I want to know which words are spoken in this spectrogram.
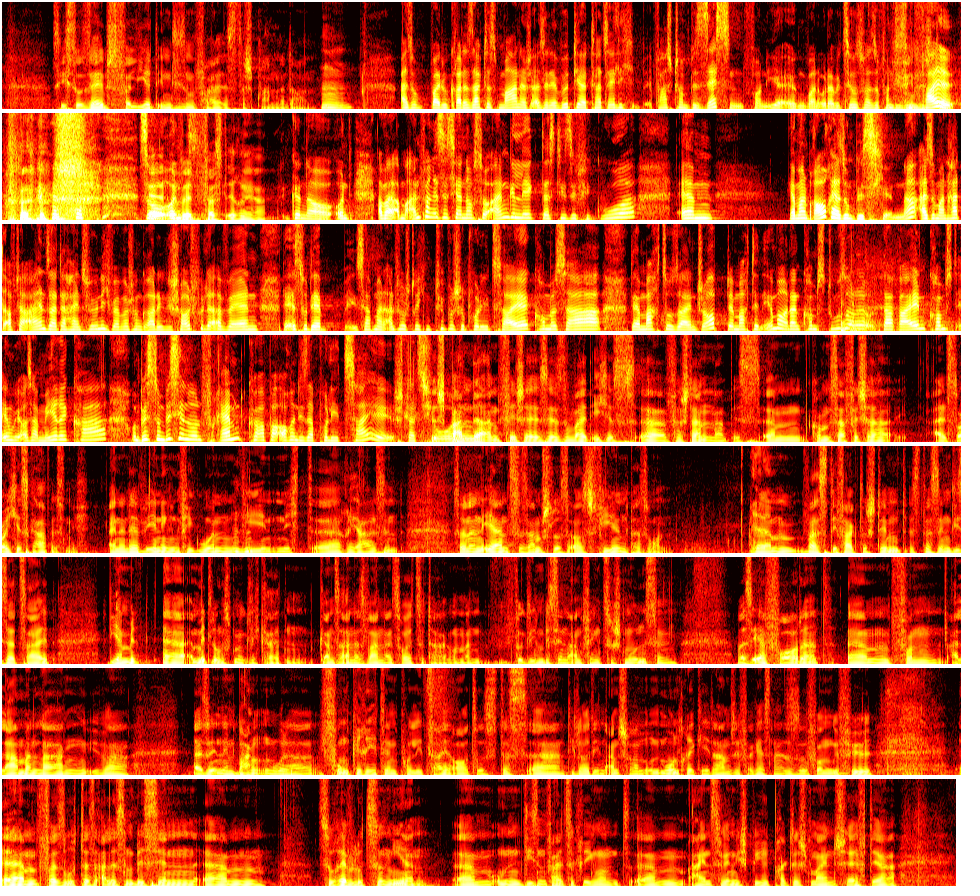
sich so selbst verliert in diesem Fall, ist das Spannende daran. Hm. Also, weil du gerade sagtest, manisch, also der wird ja tatsächlich fast schon besessen von ihr irgendwann oder beziehungsweise von diesem Fall. So, er und wird fast irre, ja. genau. Und, aber am Anfang ist es ja noch so angelegt, dass diese Figur, ähm, ja, man braucht ja so ein bisschen. Ne? Also man hat auf der einen Seite Heinz Hönig, wenn wir schon gerade die Schauspieler erwähnen, der ist so der, ich sag mal in Anführungsstrichen, typische Polizeikommissar, der macht so seinen Job, der macht den immer und dann kommst du so da rein, kommst irgendwie aus Amerika und bist so ein bisschen so ein Fremdkörper auch in dieser Polizeistation. Das Spannende an Fischer ist ja, soweit ich es äh, verstanden habe, ist, ähm, Kommissar Fischer als solches gab es nicht. Eine der wenigen Figuren, Mhm. die nicht äh, real sind, sondern eher ein Zusammenschluss aus vielen Personen. Ähm, was de facto stimmt, ist, dass in dieser Zeit die Ermitt äh, Ermittlungsmöglichkeiten ganz anders waren als heutzutage und man wirklich ein bisschen anfängt zu schmunzeln, was er fordert, ähm, von Alarmanlagen über, also in den Banken oder Funkgeräte in Polizeiautos, dass äh, die Leute ihn anschauen und Mondrakete haben sie vergessen, also so vom Gefühl, ähm, versucht das alles ein bisschen ähm, zu revolutionieren, ähm, um diesen Fall zu kriegen. Und ähm, Heinz Hönig spielt praktisch meinen Chef, der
